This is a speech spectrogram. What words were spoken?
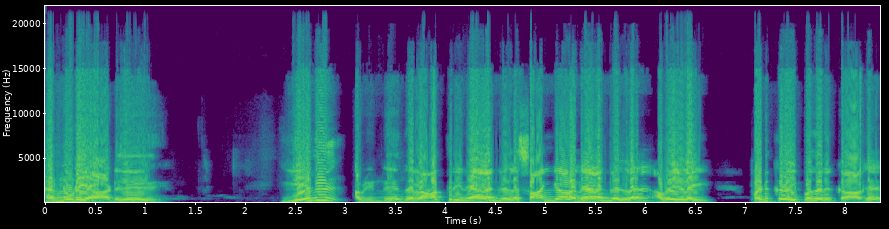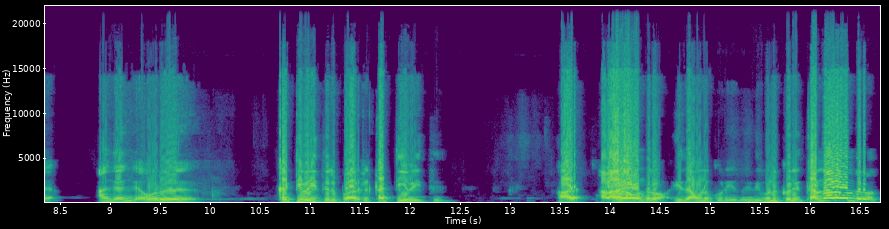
தன்னுடைய ஆடு? எது அப்படின்னு இந்த ராத்திரி நேரங்கள்ல சாயங்கால நேரங்கள்ல அவைகளை படுக்க வைப்பதற்காக அங்கங்க ஒரு கட்டி வைத்திருப்பார்கள். கட்டி வைத்து. அழகா வந்துடும் இது அவனுக்குரியது இது இவனுக்குரியது. தன்னால வந்துடும்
